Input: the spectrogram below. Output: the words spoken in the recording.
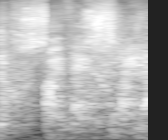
Deus, vai descer.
